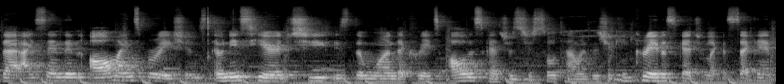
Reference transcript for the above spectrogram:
that I send in all my inspirations. Eunice here, she is the one that creates all the sketches. She's so talented. She can create a sketch in like a second.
